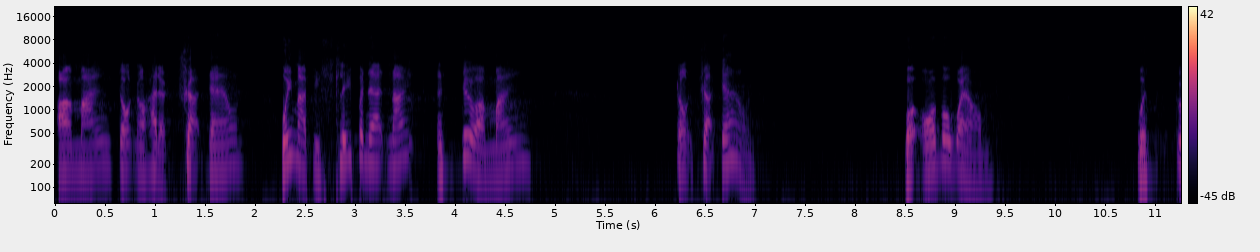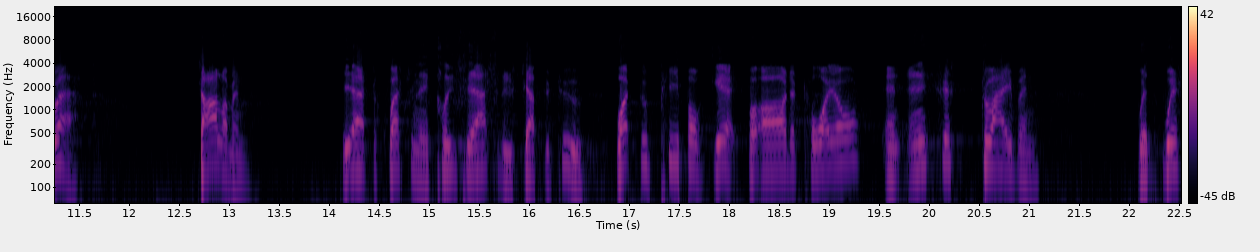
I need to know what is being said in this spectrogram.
Our minds don't know how to shut down. We might be sleeping at night and still our mind don't shut down. We're overwhelmed with stress. Solomon, he asked a question in Ecclesiastes chapter 2 What do people get for all the toil and anxious striving with which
